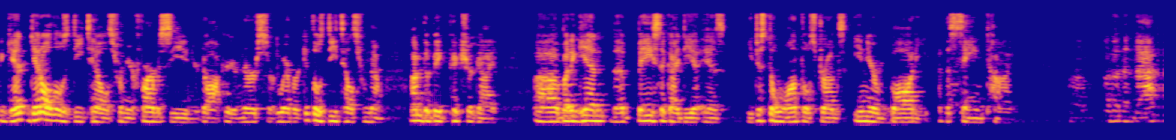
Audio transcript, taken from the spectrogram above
Get get all those details from your pharmacy and your doc or your nurse or whoever. Get those details from them. I'm the big picture guy. Uh, but again, the basic idea is you just don't want those drugs in your body at the same time other than that,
